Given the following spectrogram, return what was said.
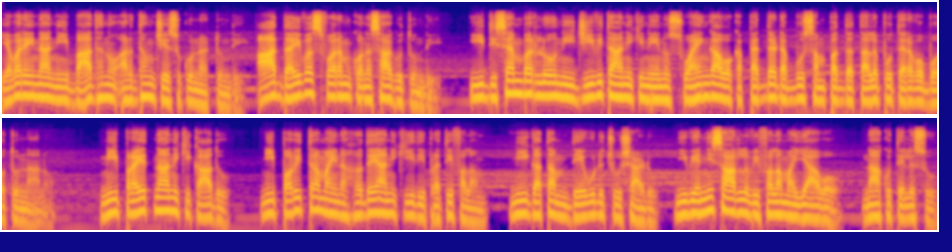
ఎవరైనా నీ బాధను అర్థం చేసుకున్నట్టుంది. ఆ దైవస్వరం కొనసాగుతుంది. ఈ డిసెంబర్లో నీ జీవితానికి నేను స్వయంగా ఒక పెద్ద డబ్బు సంపద తలుపు తెరవబోతున్నాను. నీ ప్రయత్నానికి కాదు నీ పవిత్రమైన హృదయానికి ఇది ప్రతిఫలం. నీ గతం దేవుడు చూశాడు. నీవెన్నిసార్లు విఫలమయ్యావో నాకు తెలుసు.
